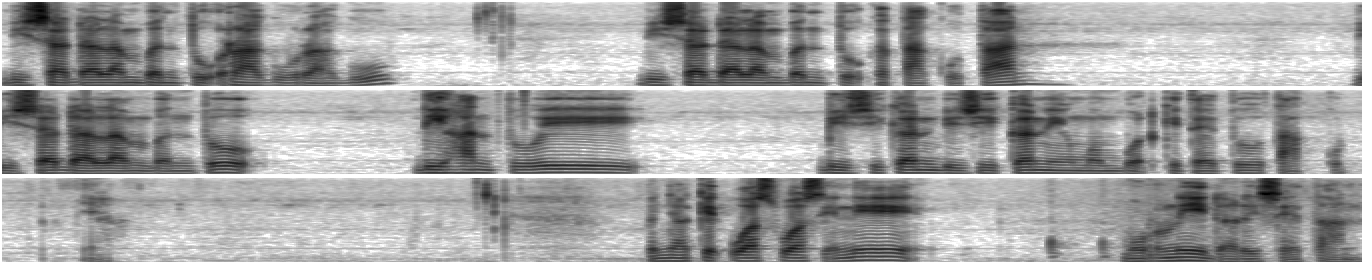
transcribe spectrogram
Bisa dalam bentuk ragu-ragu, bisa dalam bentuk ketakutan, bisa dalam bentuk dihantui bisikan-bisikan yang membuat kita itu takut ya penyakit was-was ini murni dari setan.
